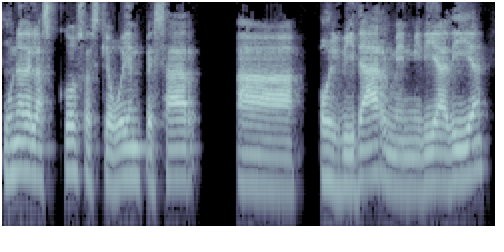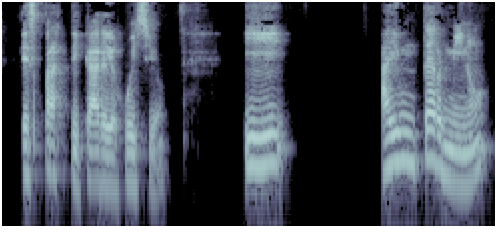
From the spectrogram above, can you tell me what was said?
una de las cosas que voy a empezar a olvidarme en mi día a día es practicar el juicio. Y hay un término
